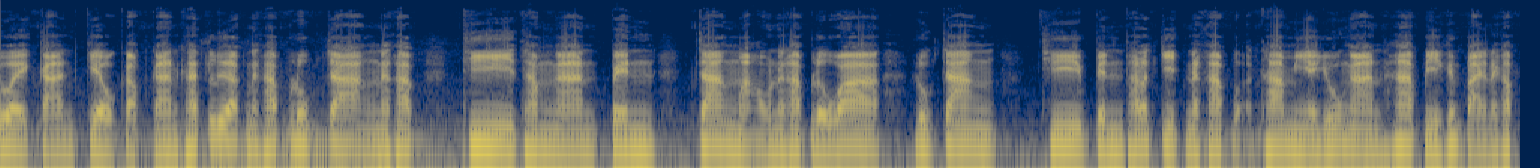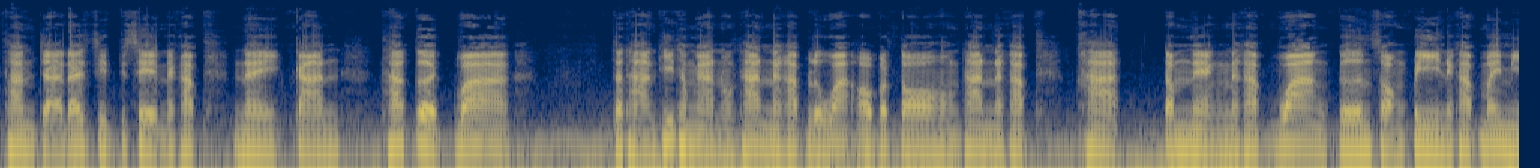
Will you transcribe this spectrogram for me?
ด้วยการเกี่ยวกับการคัดเลือกนะครับ ลูกจ้างนะครับ ที่ทำงานเป็นจ้างเหมานะครับ หรือว่าลูกจ้างที่เป็นภารกิจนะครับ ถ้ามีอายุงาน 5 ปีขึ้นไปนะครับ ท่านจะได้สิทธิพิเศษนะครับ ในการถ้าเกิดว่าสถานที่ทำงานของท่านนะครับ หรือว่าอบตของท่านนะครับ ขาด ตำแหน่งนะครับว่างเกิน 2 ปีนะครับไม่มี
